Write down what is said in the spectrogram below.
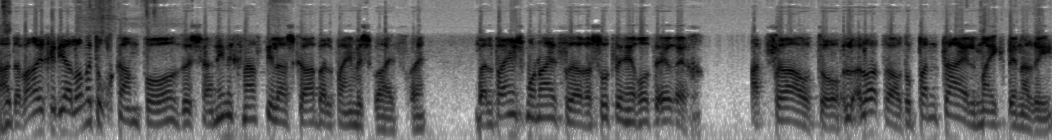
הדבר היחידי הלא מתוחכם פה זה שאני נכנסתי להשקעה ב-2017. ב-2018 הרשות לניירות ערך עצרה אותו, לא, לא עצרה אותו, פנתה אל מייק בן ארי,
